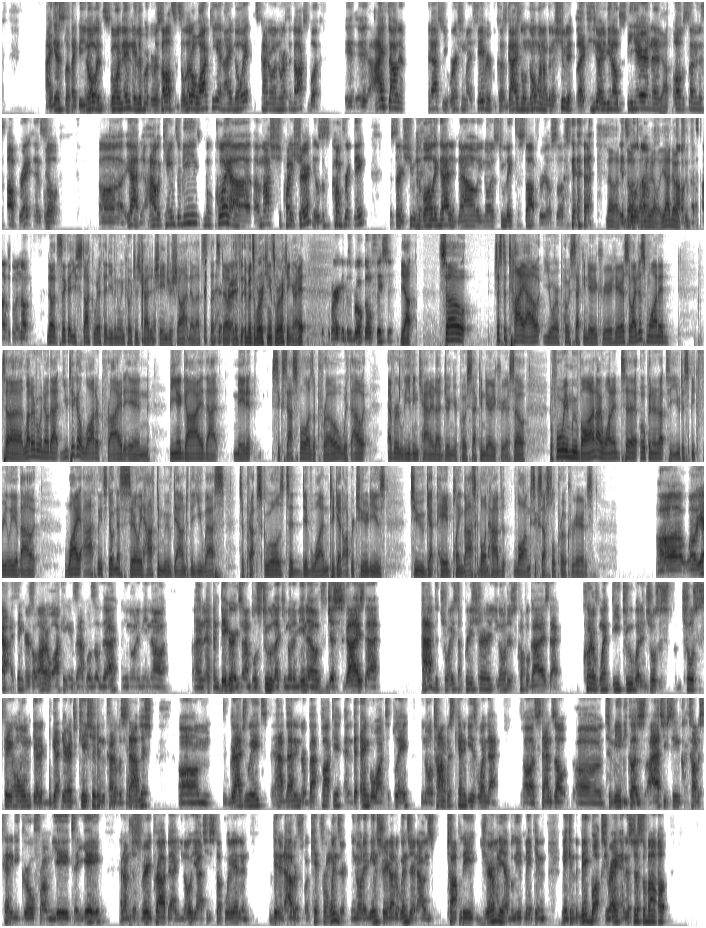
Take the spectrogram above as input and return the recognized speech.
I guess like you know, it's going in, they live with the results. It's a little wonky and I know it. It's kind of unorthodox, but it, it I found it it actually works in my favor because guys don't know when I'm gonna shoot it. Like, you know I mean? I'll just be here and then yep. all of a sudden it's up, right? And so yep. uh yeah, how it came to be, McCoy, uh, I'm not sh- quite sure. It was just a comfort thing started shooting the ball like that, and now you know it's too late to stop for real. So no, that's, it's, no, it's unreal. Up. Yeah, no, it's, it's, it's going up. No, it's sick that you stuck with it even when coaches try to change your shot. No, that's that's dope. right. if, if, it's working, it's working, right? Work. If it's broke, don't fix it. Yeah. So just to tie out your post-secondary career here, so I just wanted to let everyone know that you take a lot of pride in being a guy that made it successful as a pro without ever leaving Canada during your post secondary career. So, before we move on, I wanted to open it up to you to speak freely about why athletes don't necessarily have to move down to the US to prep schools, to Div 1, to get opportunities to get paid playing basketball and have long, successful pro careers. Uh, well, yeah, I think there's a lot of walking examples of that. You know what I mean? Uh, and and bigger examples too, like you know what I mean, of just guys that have the choice. I'm pretty sure you know there's a couple guys that could have went D two, but then chose to chose to stay home, get a get their education kind of established, um, graduate, have that in their back pocket, and then go on to play. You know, Thomas Kennedy is one that uh, stands out uh, to me because I actually seen Thomas Kennedy grow from yay to yay, and I'm just very proud that you know he actually stuck with it and did it out of a kid from Windsor. You know what I mean? Straight out of Windsor. And now he's top league Germany, I believe, making making the big bucks, right? And it's just about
